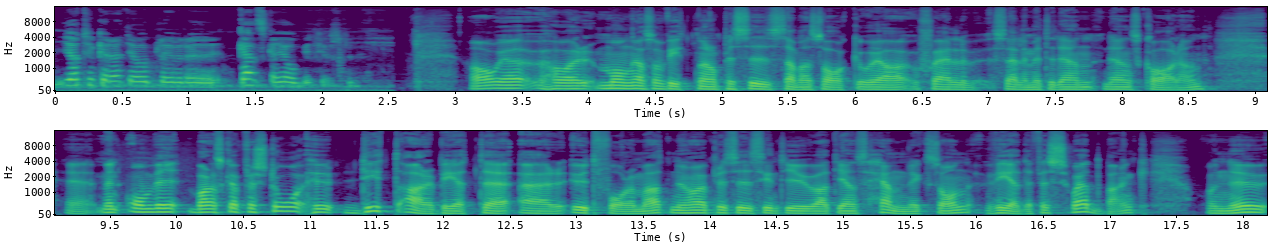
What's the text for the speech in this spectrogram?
jag tycker att jag upplever det ganska jobbigt just nu. Ja, och jag hör många som vittnar om precis samma sak och jag själv säljer mig till den, den skaran. Eh, men om vi bara ska förstå hur ditt arbete är utformat. Nu har jag precis intervjuat Jens Henriksson, vd för Swedbank och nu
